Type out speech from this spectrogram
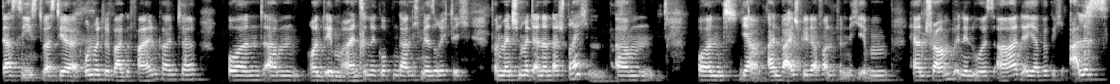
das siehst, was dir unmittelbar gefallen könnte und, ähm, und eben einzelne Gruppen gar nicht mehr so richtig von Menschen miteinander sprechen. Ähm, und ja, ein Beispiel davon finde ich eben Herrn Trump in den USA, der ja wirklich alles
